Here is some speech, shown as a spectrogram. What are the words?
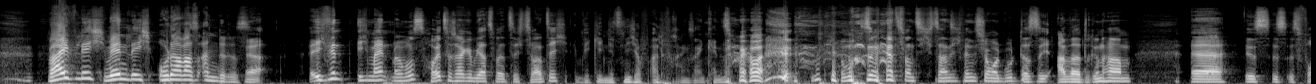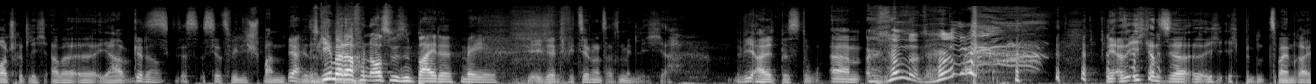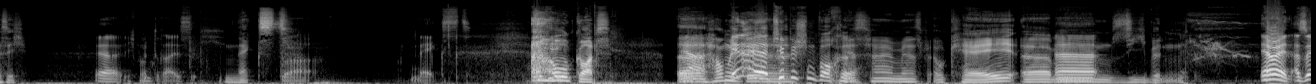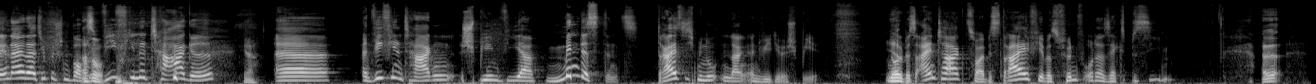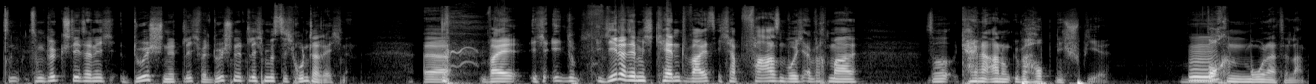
Weiblich, männlich oder was anderes? Ja. Ich finde, ich meine, man muss heutzutage im Jahr 2020, wir gehen jetzt nicht auf alle Fragen sein, kennen aber man muss im Jahr 2020, finde ich schon mal gut, dass sie alle drin haben. Äh, ja. ist, ist, ist fortschrittlich, aber äh, ja, genau. das, das, ist jetzt wenig spannend. Ja, ich gehe mal davon aus, wir sind beide Male. Wir identifizieren uns als männlich, ja. Wie alt bist du? Ähm, nee, also ich kann es ja, äh, ich, ich bin 32. Ja, ich bin 30. Next. So. Next. Okay. Oh Gott. Ja. Äh, in einer typischen Woche. Okay, ähm, äh, sieben. Ja, right. also in einer typischen Woche. So. Wie viele Tage, ja. äh, an wie vielen Tagen spielen wir mindestens 30 Minuten lang ein Videospiel? Ja. 0 bis 1 Tag, 2 bis 3, 4 bis 5 oder 6 bis 7? Also, zum, zum Glück steht da nicht durchschnittlich, weil durchschnittlich müsste ich runterrechnen. äh, weil ich, jeder, der mich kennt, weiß, ich habe Phasen, wo ich einfach mal so, keine Ahnung, überhaupt nicht spiele. Wochen, Monate lang.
